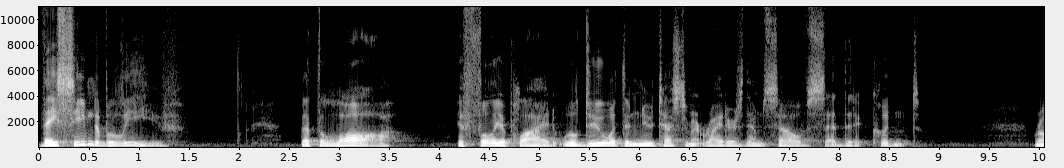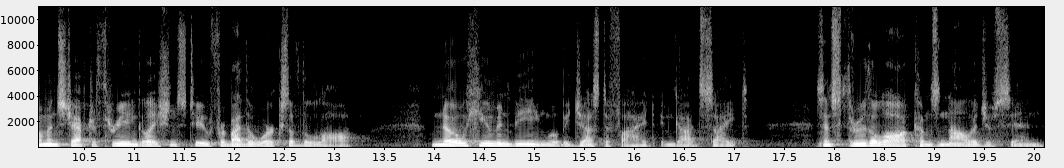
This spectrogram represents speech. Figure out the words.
they seem to believe that the law, if fully applied, will do what the New Testament writers themselves said that it couldn't. Romans chapter 3 and Galatians 2 For by the works of the law, no human being will be justified in God's sight, since through the law comes knowledge of sin.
